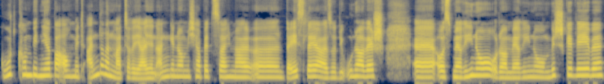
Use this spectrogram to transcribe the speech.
gut kombinierbar auch mit anderen Materialien? Angenommen, ich habe jetzt, sag ich mal, äh, Base Layer, also die Unawesh äh, aus Merino oder Merino Mischgewebe,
